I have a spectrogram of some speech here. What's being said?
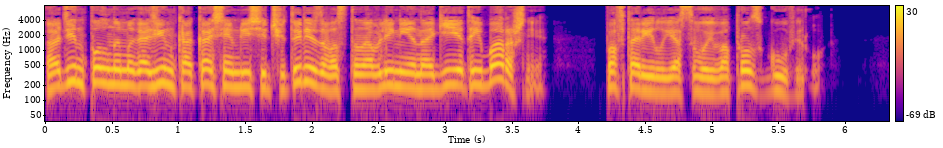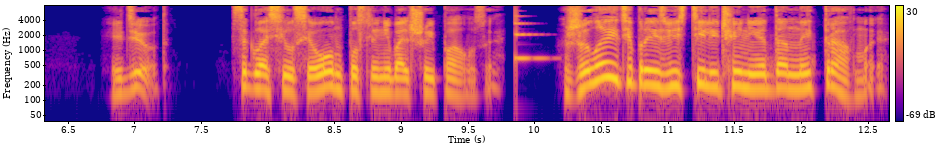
один полный магазин КК-74 за восстановление ноги этой барышни? Повторил я свой вопрос Гуверу. Идет, согласился он после небольшой паузы. Желаете произвести лечение данной травмы?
